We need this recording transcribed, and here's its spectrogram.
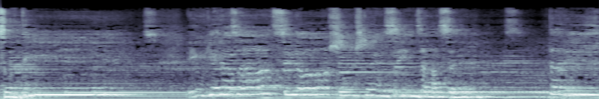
Սրտից Իմ երազած սիրո շունչն ես ինձ ասես Տարի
